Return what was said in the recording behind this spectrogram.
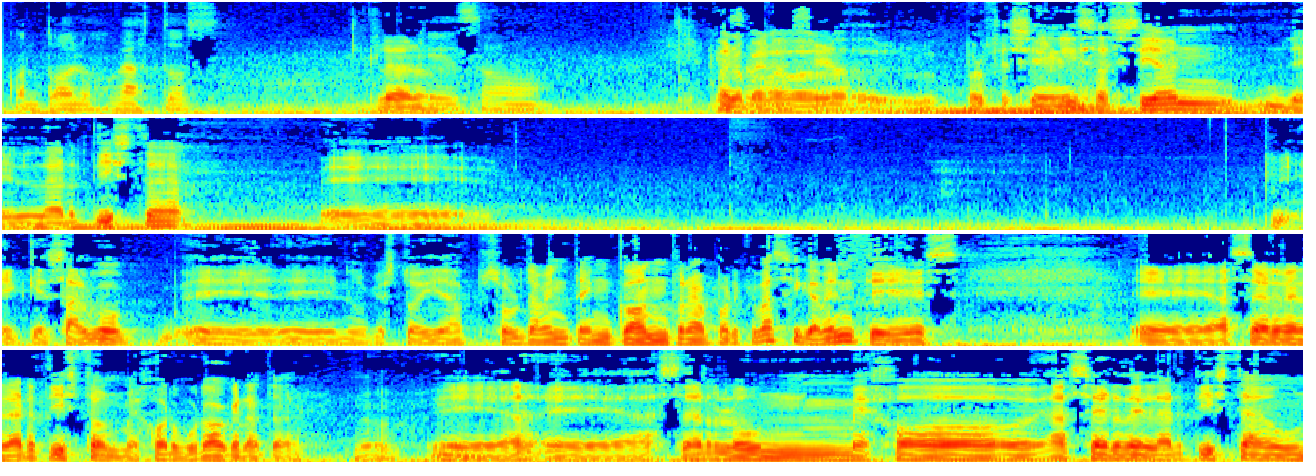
con todos los gastos Claro. que eso. que Bueno, eso pero la profesionalización del artista eh, que es algo eh, en lo que estoy absolutamente en contra, porque básicamente es eh, hacer del artista un mejor burócrata, ¿no? Eh, eh, hacerlo un mejor, hacer del artista un,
